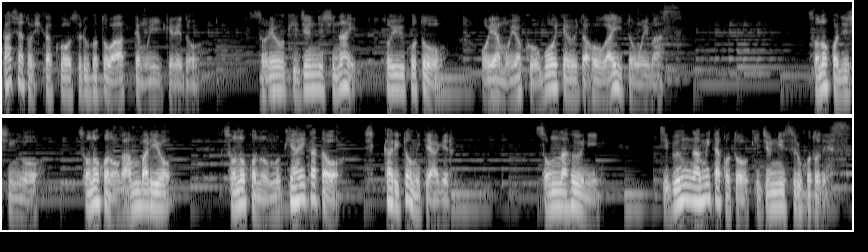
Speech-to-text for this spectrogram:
他者と比較をすることはあってもいいけれど、それを基準にしないということを親もよく覚えておいた方がいいと思います。その子自身を、その子の頑張りを、その子の向き合い方をしっかりと見てあげる。そんな風に自分が見たことを基準にすることです。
